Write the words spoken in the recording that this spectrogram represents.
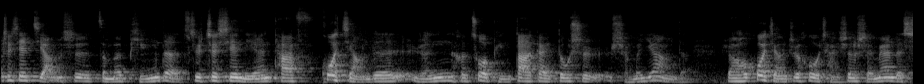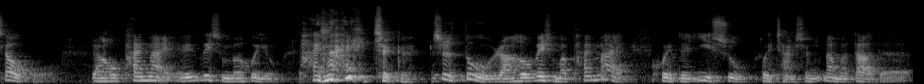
这些奖是怎么评的？就这些年他获奖的人和作品大概都是什么样的？然后获奖之后产生什么样的效果？然后拍卖，哎，为什么会有拍卖这个制度？然后为什么拍卖会对艺术会产生那么大的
